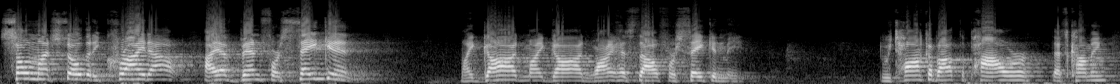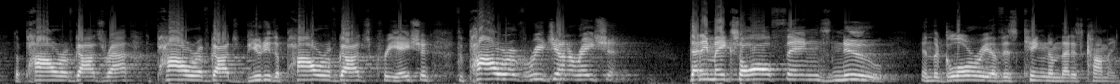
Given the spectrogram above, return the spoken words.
So much so that he cried out, I have been forsaken. My God, my God, why hast thou forsaken me? Do we talk about the power that's coming? The power of God's wrath, the power of God's beauty, the power of God's creation, the power of regeneration that he makes all things new in the glory of his kingdom that is coming.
